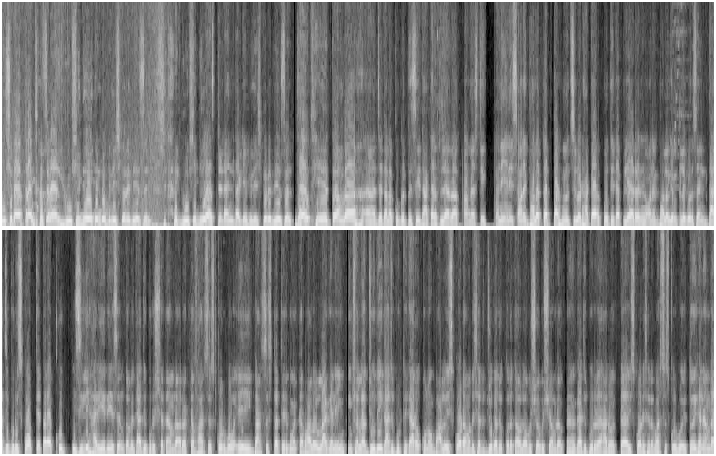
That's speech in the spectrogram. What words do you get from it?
ঘুষি দেওয়ার ট্রাই করেছেন and ঘুষি দিয়ে কিন্তু ফিনিশ করে দিয়েছেন। ঘুষি দিয়ে স্টেটাইন তাকে ফিনিশ করে দিয়েছেন। যাই হোক তো আমরা যেটা লক্ষ্য করতেছি, ঢাকার প্লেয়াররা ম্যাচটি নিয়ে নিয়েছে। অনেক ভালো একটা পারফরমেন্স ছিল ঢাকার প্রতিটা প্লেয়ারের অনেক ভালো গেম প্লে করেছেন। গাজীপুর স্কোয়াডকে তারা খুব ইজিলি হারিয়ে দিয়েছেন। তবে গাজীপুরের সাথে আমরা আরও একটা ভার্সেস করব। এই ভার্সেসটাতে এরকম একটা ভালো লাগেনি ইনশাল্লাহ যদি গাজীপুর থেকে আরও কোনো ভালো স্কোয়াড আমাদের সাথে যোগাযোগ করে, তাহলে অবশ্যই অবশ্যই আমরা গাজীপুরের আরও একটা স্কোয়াডের সাথে ভার্সেস করব। তো এখানে আমরা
